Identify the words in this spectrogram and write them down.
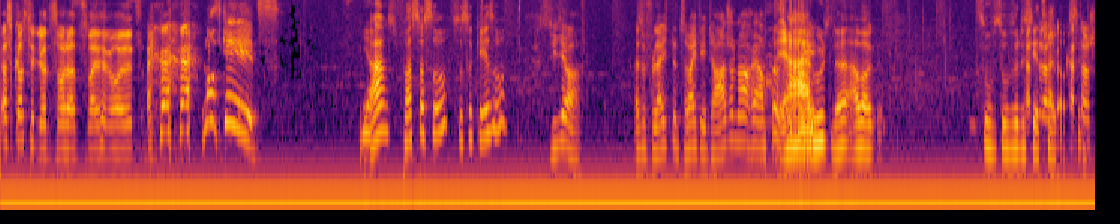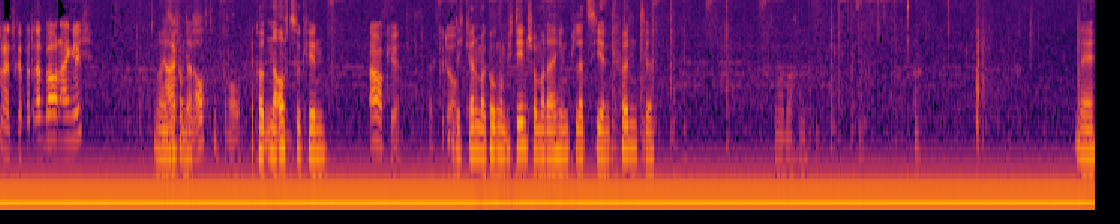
Das kostet nur 202 Holz. Los geht's! Ja, passt das so? Ist das okay so? Sicher. Also vielleicht eine zweite Etage nachher, aber ist Ja, okay. gut, ne? Aber so, so würde es jetzt da, halt schon- kannst du da aussehen. schon eine Treppe dran bauen eigentlich? Weiß ja, da ich kommt nicht. ein Aufzug drauf. Da kommt ein Aufzug hin. Ah, okay. Das geht auch. Und ich kann mal gucken, ob ich den schon mal dahin platzieren könnte. Können wir machen. Nee.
